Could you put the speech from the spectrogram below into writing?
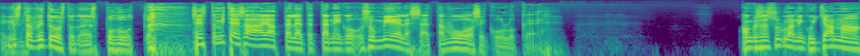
Eikö Mistä vitusta te edes puhutte? Siis, että miten sä ajattelet, että niinku sun mielessä, että vuosi kulkee? Onko se sulla niinku jana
